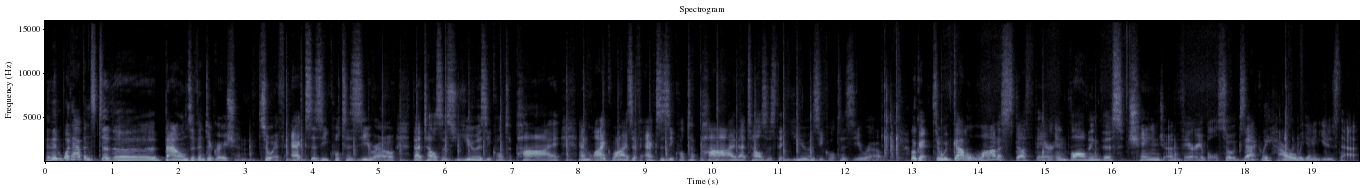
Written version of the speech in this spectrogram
And then what happens to the bounds of integration? So if x is equal to 0, that tells us u is equal to pi, and likewise, if x is equal to pi, that tells us that u is equal to 0. Okay, so we've got a lot of stuff there involving this change of variables. So exactly how are we going to use that?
